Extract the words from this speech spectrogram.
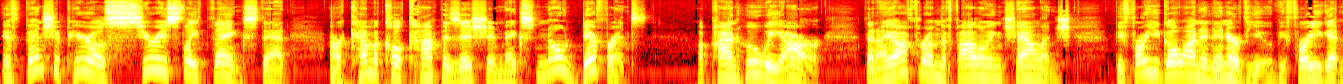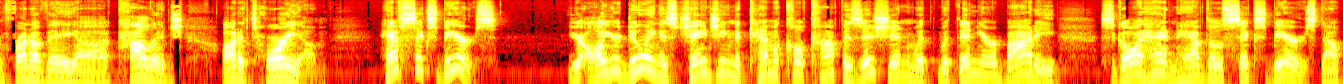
If Ben Shapiro seriously thinks that our chemical composition makes no difference upon who we are, then I offer him the following challenge. Before you go on an interview, before you get in front of a uh, college auditorium, have six beers. You're, all you're doing is changing the chemical composition with, within your body. So go ahead and have those six beers. Now,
